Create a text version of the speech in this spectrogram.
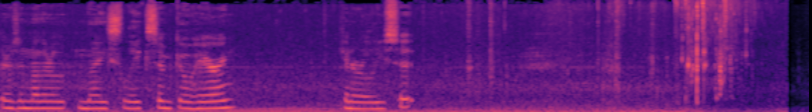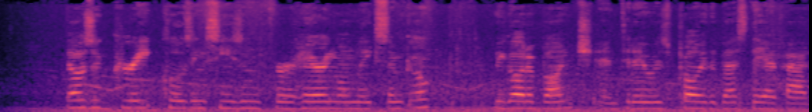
There's another nice Lake Simcoe herring. Gonna release it. That was a great closing season for herring on Lake Simcoe. We got a bunch and today was probably the best day I've had.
